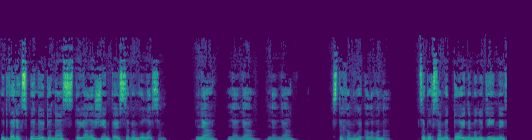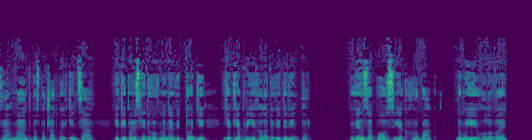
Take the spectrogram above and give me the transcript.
У дверях спиною до нас стояла жінка із сивим волоссям. Ля, ля-ля, ля-ля. стиха мугикала вона. Це був саме той немелодійний фрагмент без початку і кінця, який переслідував мене відтоді, як я приїхала до Віди Вінтер. Він заповз, як хробак, до моєї голови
